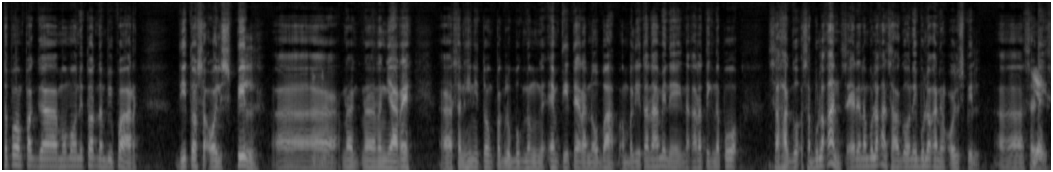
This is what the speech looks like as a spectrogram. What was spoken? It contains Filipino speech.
Sa po ang pag-monitor ng BIPAR dito sa oil spill ah, na, na nangyari ah, sanhin itong paglubog ng MT Terra Nova. Ang balita namin eh nakarating na po sa Hago sa Bulacan, sa area ng Bulacan, sa Hagonoy Bulacan ng oil spill. Ah, Sir Yes. Days.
